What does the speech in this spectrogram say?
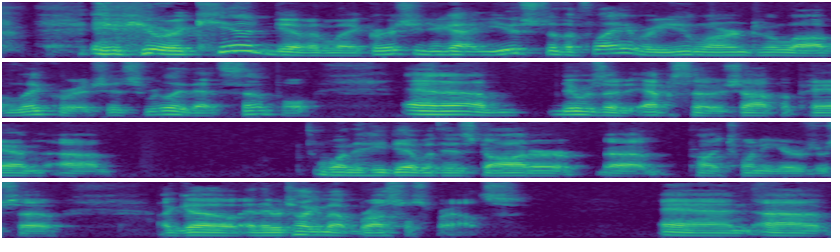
if you were a kid given licorice and you got used to the flavor, you learned to love licorice. It's really that simple. And um, there was an episode of Pepin, um, one that he did with his daughter, uh, probably 20 years or so ago, and they were talking about Brussels sprouts. And uh,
